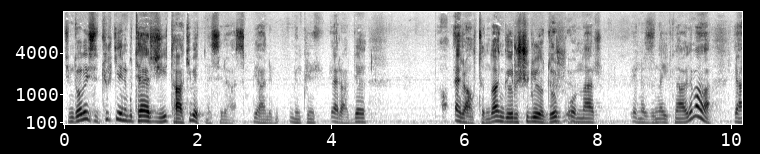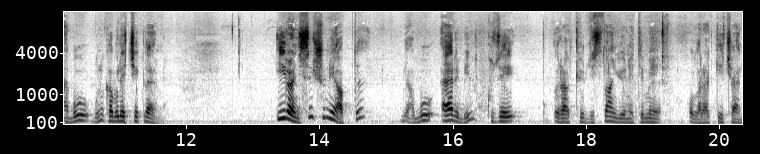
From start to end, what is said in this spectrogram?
Şimdi dolayısıyla Türkiye'nin bu tercihi takip etmesi lazım. Yani mümkün herhalde el altından görüşülüyordur. Evet. Onlar en azından ikna edem ama yani bu bunu kabul edecekler mi? İran ise şunu yaptı. Ya bu Erbil, Kuzey Irak Kürdistan yönetimi olarak geçen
